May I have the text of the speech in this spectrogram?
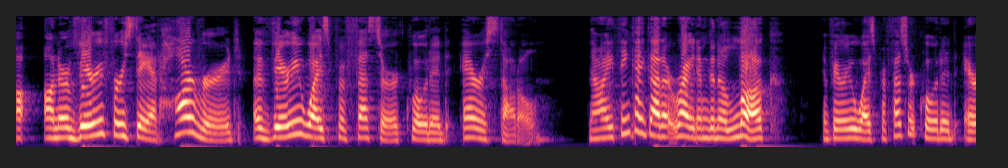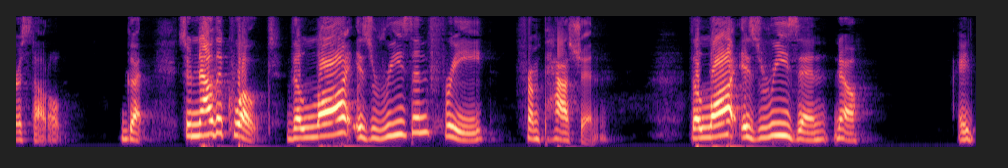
on our very first day at Harvard, a very wise professor quoted Aristotle. Now I think I got it right. I'm going to look. A very wise professor quoted Aristotle. Good. So now the quote. The law is reason free from passion. The law is reason. No, I,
